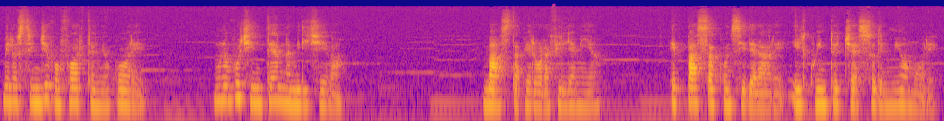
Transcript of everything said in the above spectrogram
me lo stringevo forte al mio cuore, una voce interna mi diceva, Basta per ora, figlia mia e passa a considerare il quinto eccesso del mio amore.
